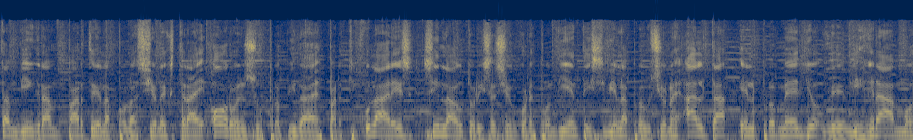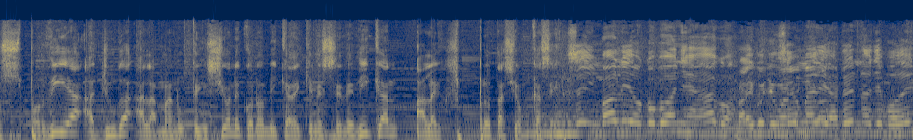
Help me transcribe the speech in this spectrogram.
también gran parte de la población extrae oro en sus propiedades particulares sin la autorización correspondiente y si bien la producción es alta, el promedio de 10 gramos por día ayuda a la manutención económica de quienes se dedican a la explotación casera. Se inválido hago. Se media rena poder.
